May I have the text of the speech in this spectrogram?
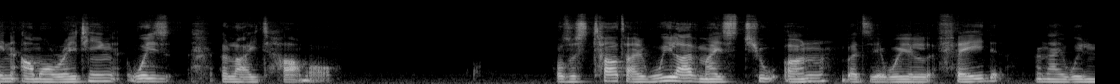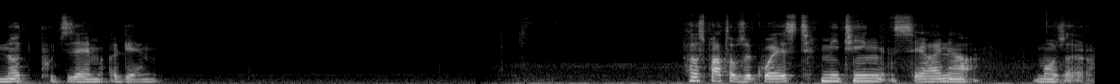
in armor rating with a light armor. For the start I will have my stew on, but they will fade and I will not put them again. First part of the quest, meeting Serana Mother.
